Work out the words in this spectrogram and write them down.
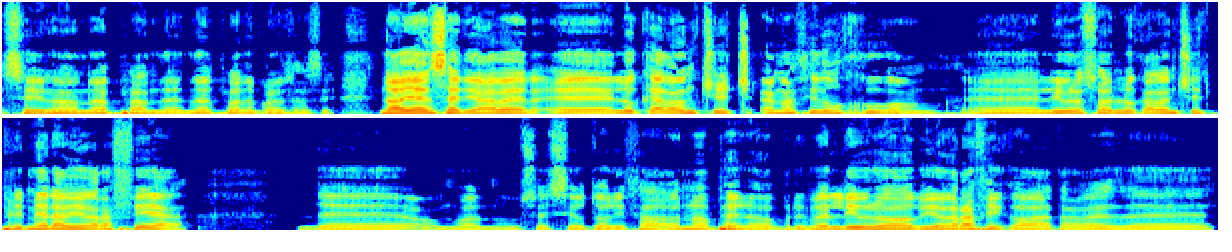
Sí, no, no es plan de, no es plan de ponerse así. No, ya en serio, a ver, eh, Luka Doncic ha nacido un jugón. Eh, libro sobre Luka Doncic, primera biografía de, bueno, no sé si autorizado o no, pero primer libro biográfico a través de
